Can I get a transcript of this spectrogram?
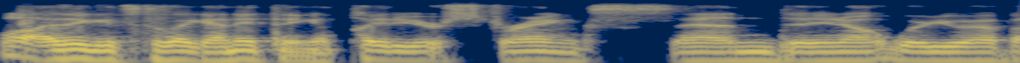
well, I think it's like anything, and play to your strengths, and you know where you have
